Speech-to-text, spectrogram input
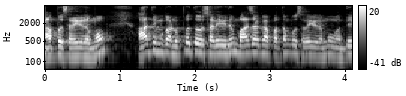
நாற்பது சதவீதமும் அதிமுக முப்பத்தோரு சதவீதம் பாஜக பத்தொம்பது சதவீதமும் வந்து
